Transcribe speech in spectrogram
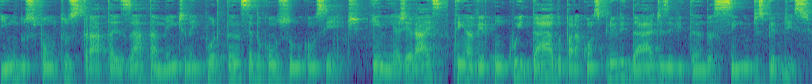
e um dos pontos trata exatamente da importância do consumo consciente. Em linhas gerais, tem a ver com cuidado para com as prioridades, evitando assim o desperdício.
